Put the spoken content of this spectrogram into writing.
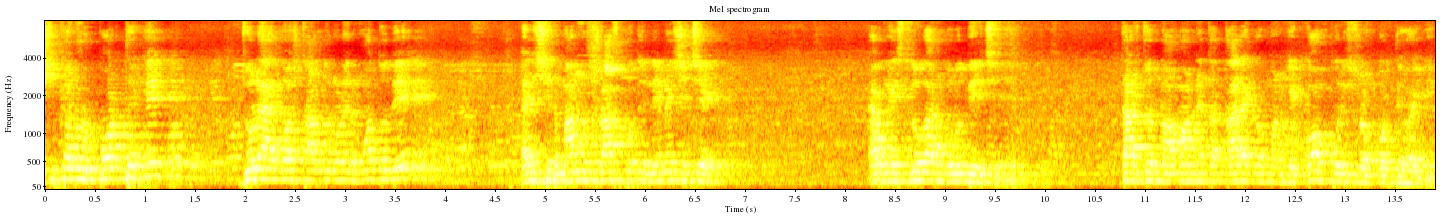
শিখানোর পর থেকে জুলাই আগস্ট আন্দোলনের মধ্য দিয়ে এদেশের মানুষ রাজপথে নেমে এসেছে এবং এই স্লোগানগুলো দিয়েছে। তার জন্য আমার নেতা তারেক রহমানকে কম পরিশ্রম করতে হয়নি।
